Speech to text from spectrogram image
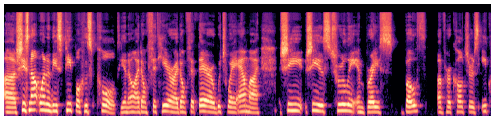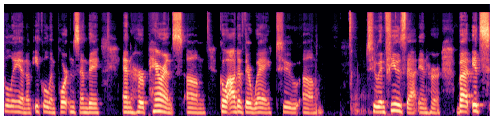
Uh, she's not one of these people who's pulled you know i don't fit here i don't fit there which way am i? She she is truly embrace both of her cultures equally and of equal importance and they and her parents um, go out of their way to um, to infuse that in her. But it's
